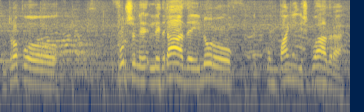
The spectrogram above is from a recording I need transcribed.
purtroppo forse l'età dei loro compagni di squadra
